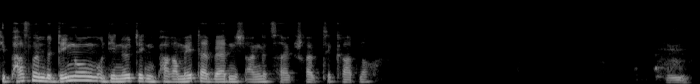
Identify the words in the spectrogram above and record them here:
Die passenden Bedingungen und die nötigen Parameter werden nicht angezeigt, schreibt sie gerade noch. Hm.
